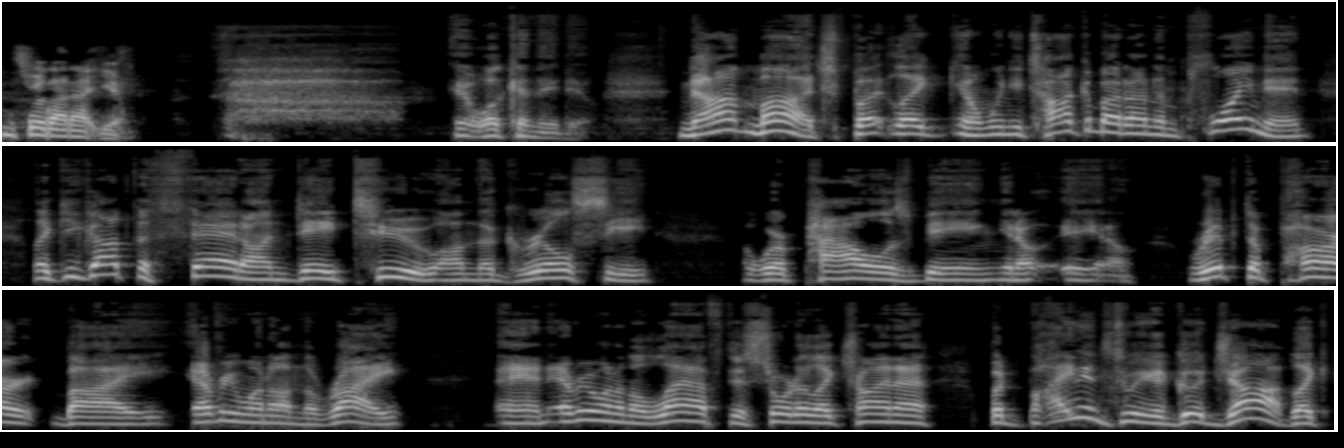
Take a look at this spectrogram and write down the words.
I'll throw that at you. Yeah, what can they do? Not much, but like, you know, when you talk about unemployment, like you got the Fed on day two on the grill seat where Powell is being, you know, eh, you know, ripped apart by everyone on the right and everyone on the left is sort of like trying to but Biden's doing a good job. Like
